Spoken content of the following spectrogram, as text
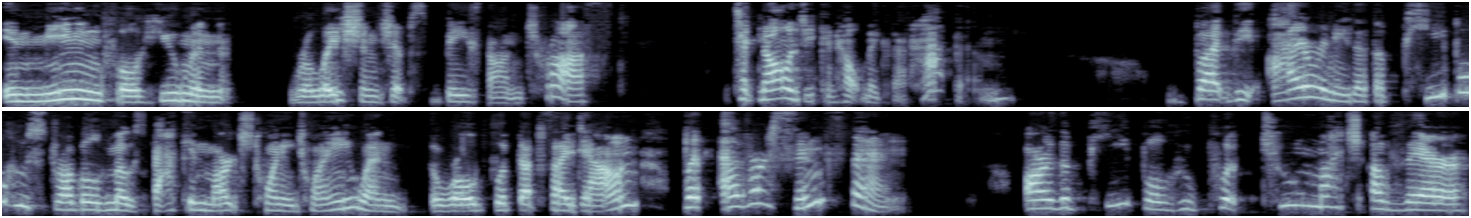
in meaningful human relationships based on trust. Technology can help make that happen. But the irony that the people who struggled most back in March 2020 when the world flipped upside down, but ever since then, are the people who put too much of their,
